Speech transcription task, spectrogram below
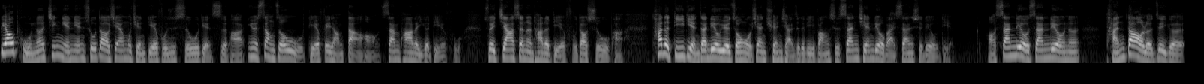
标普呢，今年年初到现在目前跌幅是十五点四趴，因为上周五跌非常大哈，三趴的一个跌幅，所以加深了它的跌幅到十五趴。它的低点在六月中，我现在圈起来这个地方是三千六百三十六点，哦，三六三六呢谈到了这个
